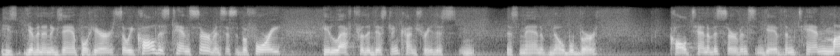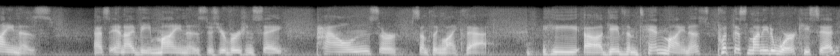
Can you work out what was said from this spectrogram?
he's given an example here. So he called his 10 servants. This is before he, he left for the distant country, this, this man of noble birth. Called 10 of his servants and gave them 10 minas that's NIV, minas. Does your version say pounds or something like that? He uh, gave them 10 minas. Put this money to work, he said,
